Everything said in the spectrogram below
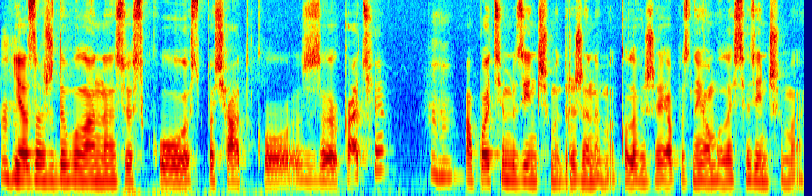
uh Я завжди була на зв'язку спочатку з Катєю, uh а потім з іншими дружинами, коли вже я познайомилася з іншими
